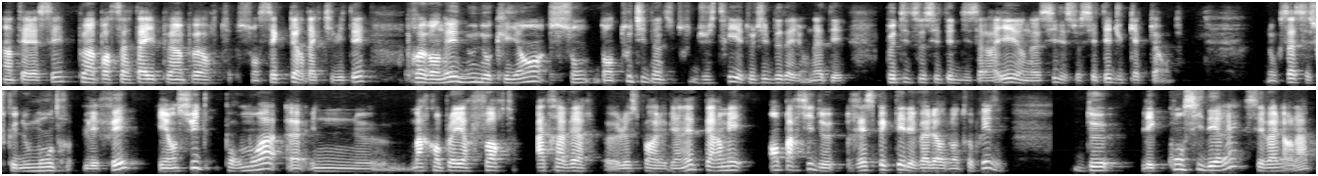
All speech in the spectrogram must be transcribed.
intéresser, peu importe sa taille, peu importe son secteur d'activité. Preuve en est, nous, nos clients sont dans tout type d'industrie et tout type de taille. On a des petites sociétés de 10 salariés et on a aussi des sociétés du CAC 40. Donc ça, c'est ce que nous montrent les faits. Et ensuite, pour moi, euh, une marque employeur forte à travers euh, le sport et le bien-être permet en partie de respecter les valeurs de l'entreprise, de les considérer, ces valeurs-là,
